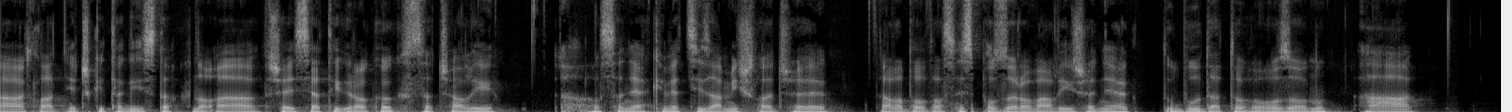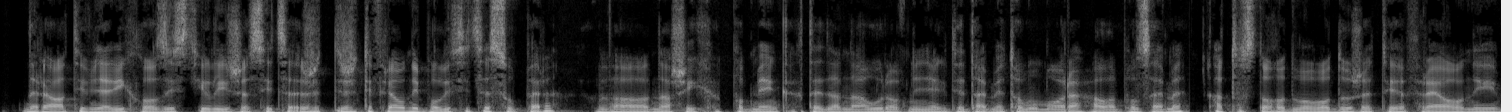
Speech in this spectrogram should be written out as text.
a chladničky takisto. No a v 60. rokoch začali sa nejaké veci zamýšľať, že alebo vlastne spozorovali, že nejak ubúda toho ozónu a relatívne rýchlo zistili, že, síce, že, že tie freóny boli síce super v našich podmienkach, teda na úrovni niekde, dajme tomu mora alebo zeme. A to z toho dôvodu, že tie freóny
